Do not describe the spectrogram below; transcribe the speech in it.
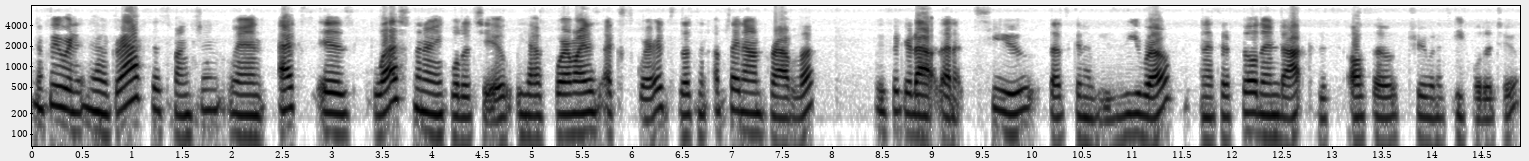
If we were to now graph this function, when x is less than or equal to 2, we have 4 minus x squared, so that's an upside down parabola. We figured out that at 2, that's going to be 0, and it's a filled in dot because it's also true when it's equal to 2.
